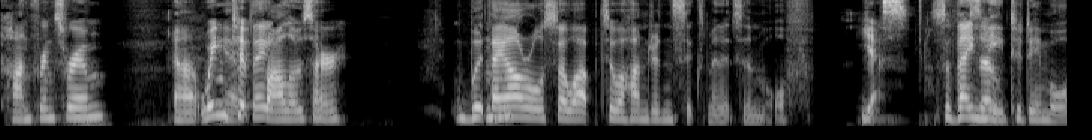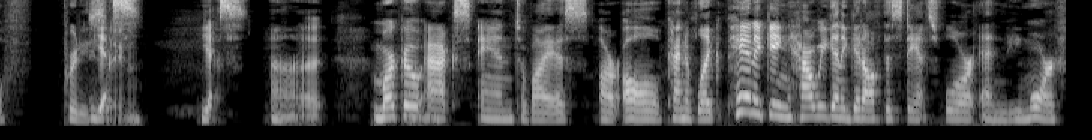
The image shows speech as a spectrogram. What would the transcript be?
conference room. Uh, Wingtip Yeah, they- follows her. But they Mhm. are also up to 106 minutes in morph. Yes, So they So- need to demorph pretty Yes. soon. yes. Uh, Marco, Um, Ax, and Tobias are all kind of like panicking. How are we going to get off this dance floor and demorph?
